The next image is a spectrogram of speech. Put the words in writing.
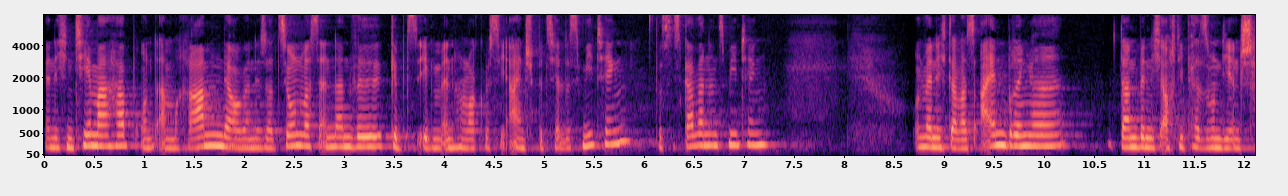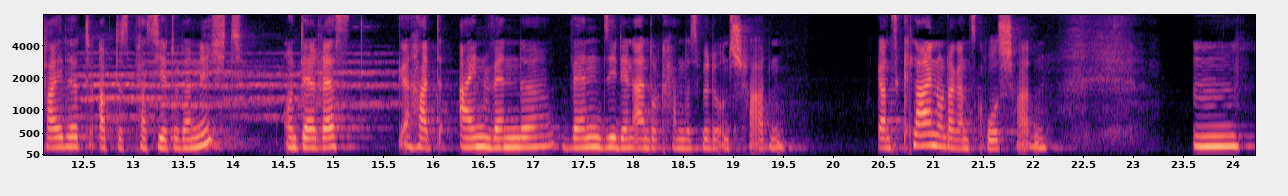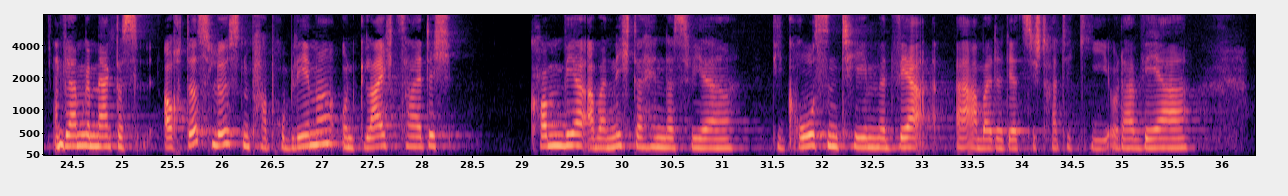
wenn ich ein Thema habe und am Rahmen der Organisation was ändern will, gibt es eben in Holocracy ein spezielles Meeting, das ist Governance Meeting. Und wenn ich da was einbringe, dann bin ich auch die Person, die entscheidet, ob das passiert oder nicht. Und der Rest hat Einwände, wenn sie den Eindruck haben, das würde uns schaden. Ganz klein oder ganz groß schaden. Mm, und wir haben gemerkt, dass auch das löst ein paar Probleme und gleichzeitig kommen wir aber nicht dahin, dass wir die großen Themen mit wer erarbeitet jetzt die Strategie oder wer,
